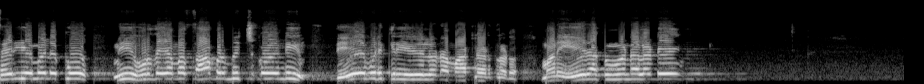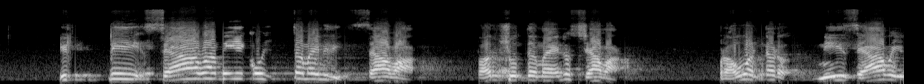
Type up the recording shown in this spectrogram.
శరీరములకు మీ హృదయం సమర్పించుకోండి. దేవుడి క్రియలో మాట్లాడుతున్నాడు. మనం ఏ రకంగా ఉండాలండి? ఇట్టి సేవ మీకు ఇష్టమైనది. సేవ. పరిశుద్ధమైన సేవ. ప్రభు అంటాడు మీ సేవ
